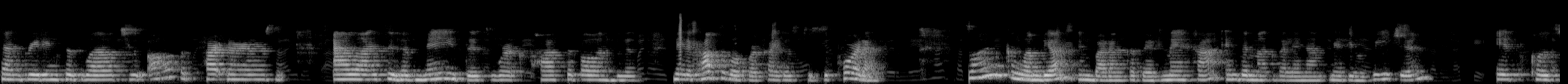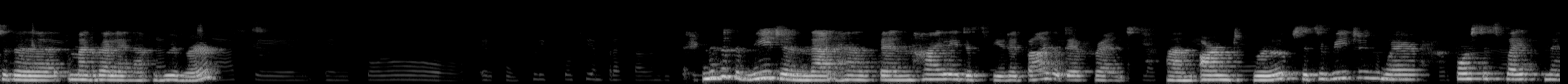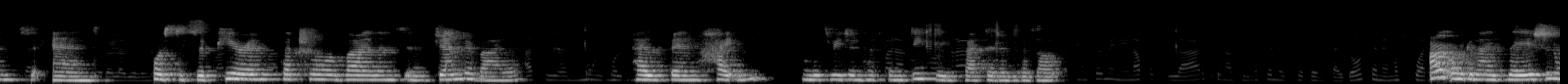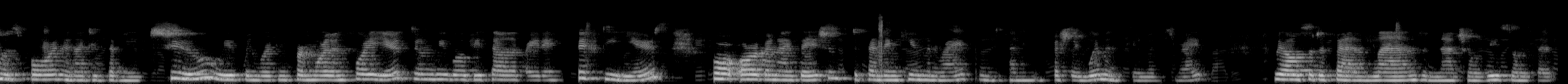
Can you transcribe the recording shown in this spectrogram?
send greetings as well to all the partners, and allies who have made this work possible and who have made it possible for Kairos to support us. So I'm in Colombia, in Barranca Bermeja, in the Magdalena Medio region. It's close to the Magdalena River. And this is a region that has been highly disputed by the different um, armed groups. It's a region where forced displacement and forced disappearance, sexual violence, and gender violence has been heightened and this region has been deeply affected as a result. Our organization was born in 1972. We've been working for more than 40 years. Soon we will be celebrating 50 years for organizations defending human rights and defending especially women's human rights. We also defend land and natural resources.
